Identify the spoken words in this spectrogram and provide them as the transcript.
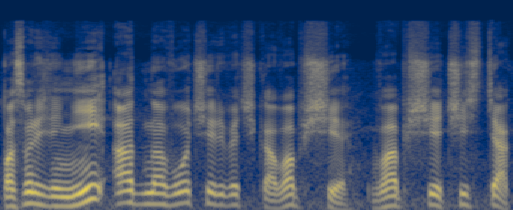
Посмотрите, ни одного червячка. Вообще, вообще чистяк.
